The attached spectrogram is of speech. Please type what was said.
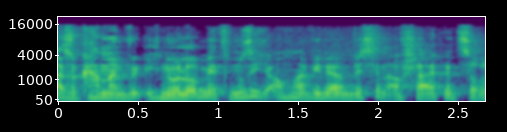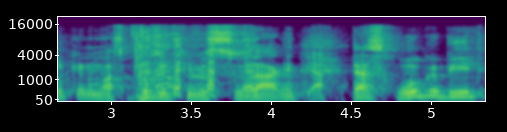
also kann man wirklich nur loben. Jetzt muss ich auch mal wieder ein bisschen auf Schalke zurückgehen, um was Positives zu sagen. Ja. Das Ruhrgebiet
